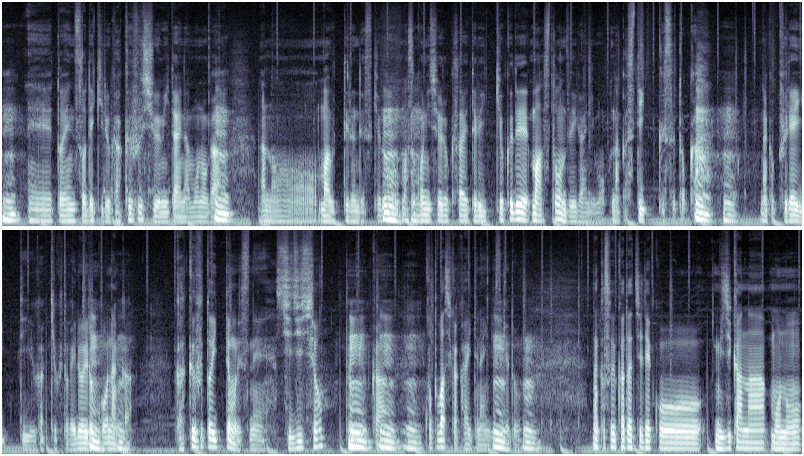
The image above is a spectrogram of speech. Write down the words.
うん。えー、と演奏できる楽譜集みたいなものが、うん。あのーまあ、売ってるんですけど、うん。うん。まあ、そこに収録されてる一曲で、まあ、ストーンズ以外にもなんかスティックスとか、うん。うん。なんかプレイっていう楽曲とかいろいろこうなんか楽譜といってもですね指示書というか、言葉しか書いてないんですけど、うんうん。なんかそういう形でこう身近なもの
